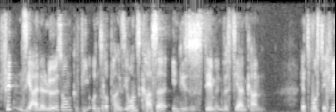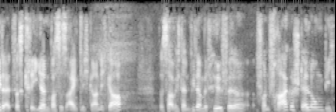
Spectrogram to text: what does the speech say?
Finden Sie eine Lösung, wie unsere Pensionskasse in dieses System investieren kann. Jetzt musste ich wieder etwas kreieren, was es eigentlich gar nicht gab. Das habe ich dann wieder mit Hilfe von Fragestellungen, die ich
